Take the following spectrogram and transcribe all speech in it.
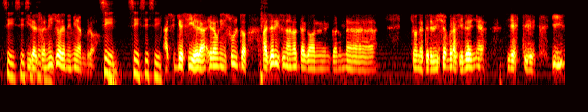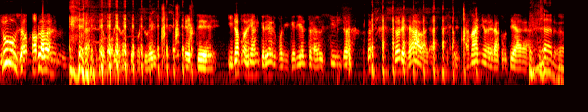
sí, sí, sí. y del frenillo de mi miembro. Sí, sí, sí, sí. Así que sí, era era un insulto. Ayer hice una nota con, con una con la televisión brasileña y este y Luz hablaban obviamente portugués este y no podían creer porque querían traducir y no, no les daba la- el tamaño de la puteada. Claro, No.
